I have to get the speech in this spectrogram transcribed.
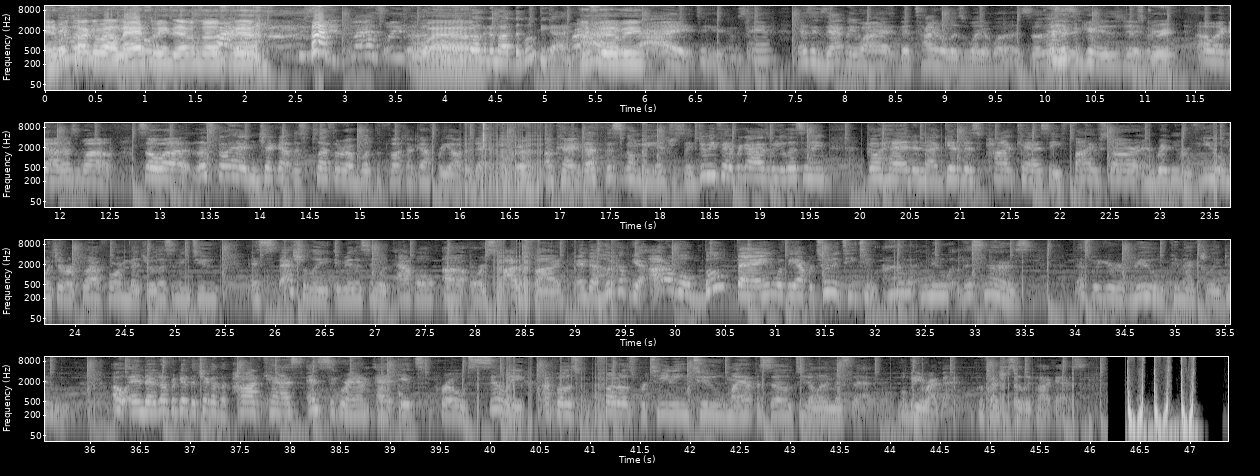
And we're talking about last week's episode still. last week's episode. Wow. We're talking about the booty guy. Right, feel me? Right. You know what I'm saying? That's exactly why the title is what it was. So that's Great. greatest shit. That's great. Oh my god, that's wild. So uh, let's go ahead and check out this plethora of what the fuck I got for y'all today. Okay. Okay, that this is gonna be interesting. Do me a favor, guys, when you're listening, go ahead and uh, give this podcast a five star and written review on whichever platform that you're listening to, especially if you're listening with Apple uh, or Spotify, and uh, hook up your Audible boot thing with the opportunity to earn new listeners. That's what your review can actually do. Oh, and uh, don't forget to check out the podcast Instagram at It's Pro Silly. I post photos pertaining to my episodes. You don't want to miss that. We'll be right back. Professional Silly Podcast.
